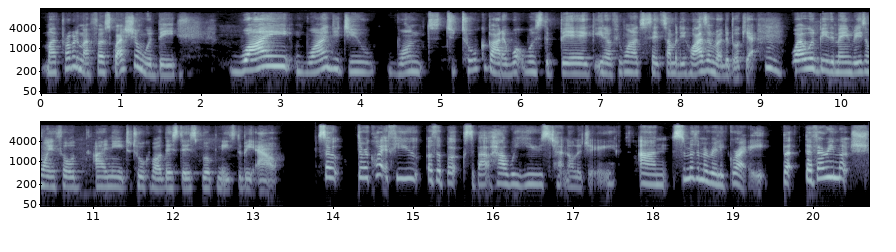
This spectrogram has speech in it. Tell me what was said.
my probably my first question would be why why did you want to talk about it? What was the big you know if you wanted to say to somebody who hasn't read the book yet mm. what would be the main reason why you thought i need to talk about this this book needs to be out so there are quite a few other books about how we use technology and some of them are really great but they're very much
